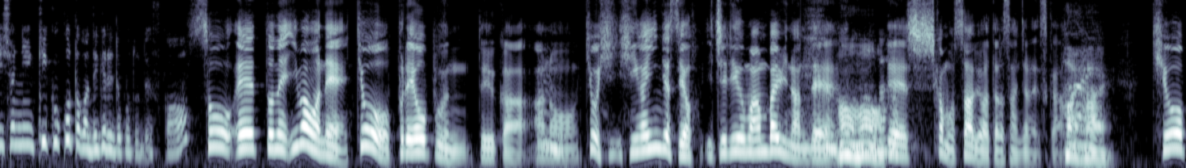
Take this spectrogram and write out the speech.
一緒に聞くことができるってことですか？そうえーっとね今はね今日プレオープンというかあの、今日日日がいいんですよ。一流万倍日なんで、でしかも澤部渡さんじゃないですか、はいはい。今日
